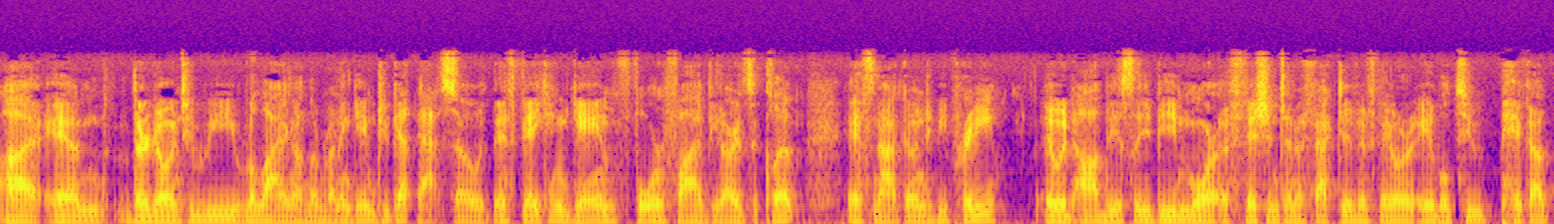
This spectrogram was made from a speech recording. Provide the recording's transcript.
Uh, and they're going to be relying on the running game to get that. So if they can gain four or five yards a clip, it's not going to be pretty. It would obviously be more efficient and effective if they were able to pick up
